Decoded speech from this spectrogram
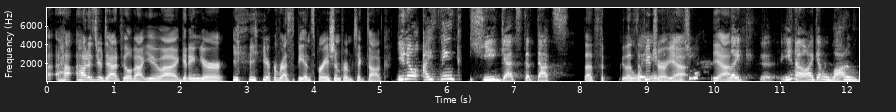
how, how does your dad feel about you uh, getting your your recipe inspiration from TikTok? You know, I think he gets that. That's that's the that's the, the future. The yeah, future. yeah. Like you know, I get a lot of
